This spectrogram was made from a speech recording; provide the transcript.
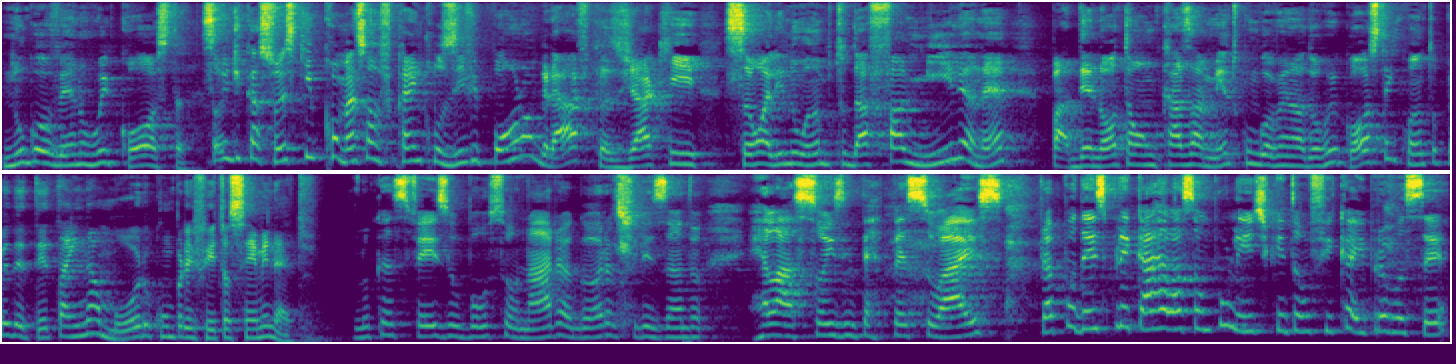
no governo Rui Costa. São indicações que começam a ficar, inclusive, pornográficas, já que são ali no âmbito da família, né? Denotam um casamento com o governador Rui Costa, enquanto o PDT está em namoro com o prefeito ACM Neto. Lucas fez o Bolsonaro agora utilizando relações interpessoais para poder explicar a relação política, então fica aí para você.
